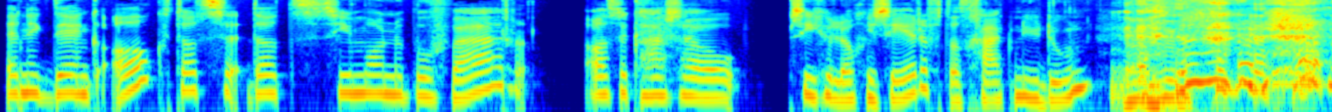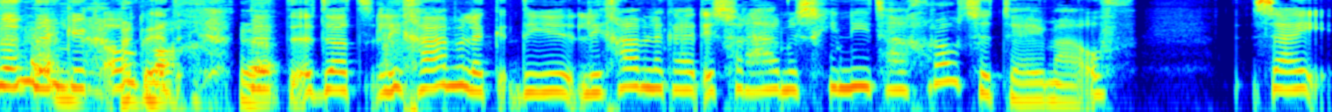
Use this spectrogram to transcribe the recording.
En ik denk ook dat, ze, dat Simone de Beauvoir, als ik haar zou psychologiseren, of dat ga ik nu doen, dan denk ik ook Het mag, ja. dat, dat lichamelijk, die lichamelijkheid is voor haar misschien niet haar grootste thema. Of zij,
